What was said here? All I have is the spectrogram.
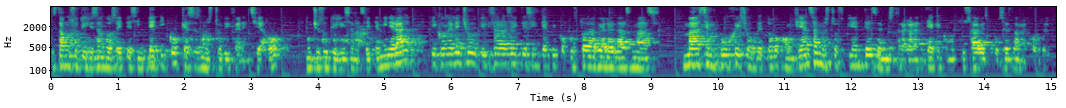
Estamos utilizando aceite sintético, que ese es nuestro diferenciador. Muchos utilizan aceite mineral y con el hecho de utilizar aceite sintético, pues todavía le das más más empuje y sobre todo confianza a nuestros clientes de nuestra garantía que como tú sabes pues es la mejor del mundo.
